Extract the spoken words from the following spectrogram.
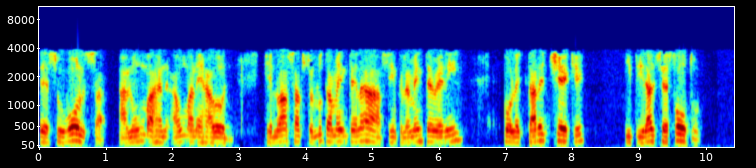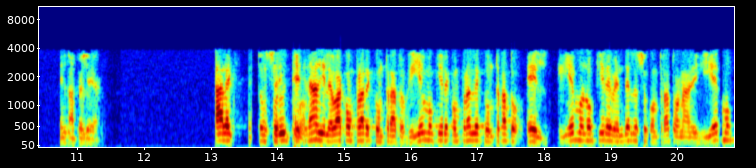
de su bolsa a un, a un manejador que no hace absolutamente nada, simplemente venir, colectar el cheque y tirarse fotos en la pelea. Alex, entonces nadie le va a comprar el contrato. Guillermo quiere comprarle el contrato él. Guillermo no quiere venderle su contrato a nadie. Guillermo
